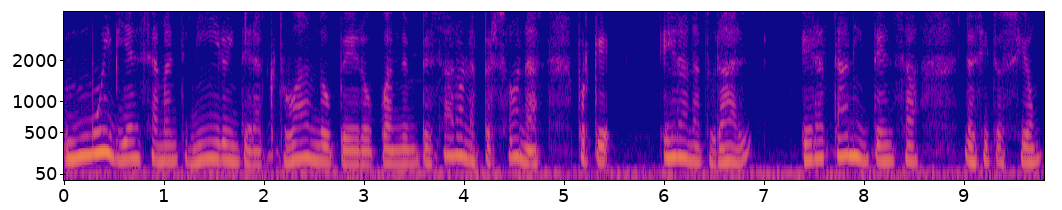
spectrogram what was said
muy bien se ha mantenido interactuando, pero cuando empezaron las personas, porque era natural, era tan intensa la situación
